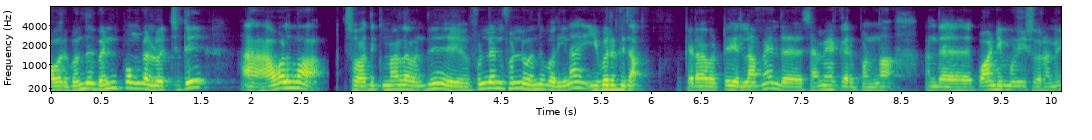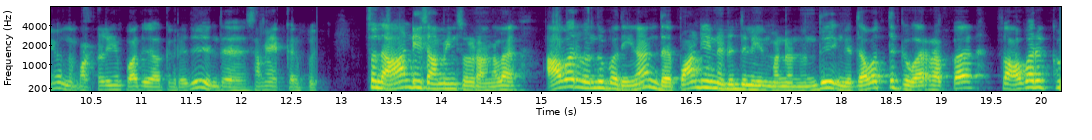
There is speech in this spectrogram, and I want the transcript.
அவருக்கு வந்து வெண்பொங்கல் வச்சுட்டு அவ்வளோதான் ஸோ அதுக்கு மேலே வந்து ஃபுல் அண்ட் ஃபுல் வந்து பார்த்திங்கன்னா இவருக்கு தான் கிடாவட்டு எல்லாமே இந்த சமயக்கருப்பன் தான். அந்த பாண்டி முனீஸ்வரனையும் இந்த மக்களையும் பாதுகாக்கிறது இந்த சமயக்கருப்பு. ஸோ இந்த ஆண்டி சாமின்னு சொல்கிறாங்கல்ல அவர் வந்து பார்த்தீங்கன்னா இந்த பாண்டியன் நெடுஞ்செழியன் மன்னன் வந்து இங்கே தவத்துக்கு வர்றப்ப ஸோ அவருக்கு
